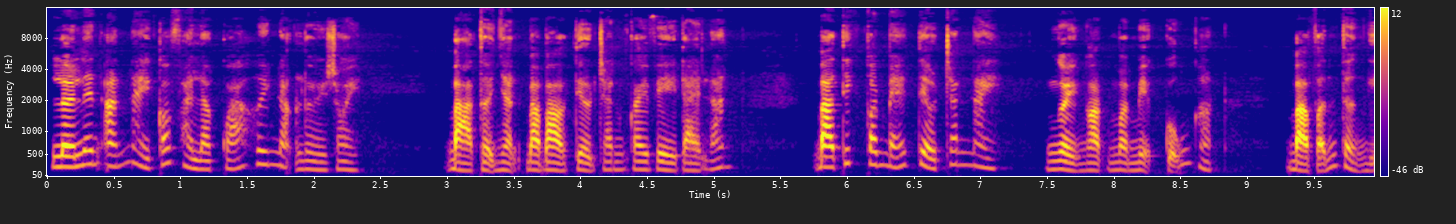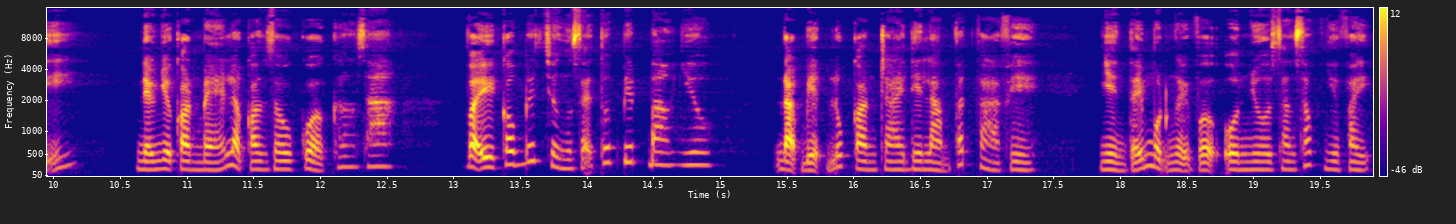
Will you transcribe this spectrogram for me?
Lời lên án này có phải là quá hơi nặng lời rồi? Bà thừa nhận bà bảo Tiểu Trăn quay về Đài Loan. Bà thích con bé Tiểu Trăn này, người ngọt mà miệng cũng ngọt. Bà vẫn từng nghĩ, nếu như con bé là con dâu của Khương gia, vậy không biết chừng sẽ tốt biết bao nhiêu. Đặc biệt lúc con trai đi làm vất vả về, nhìn thấy một người vợ ôn nhu săn sóc như vậy,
